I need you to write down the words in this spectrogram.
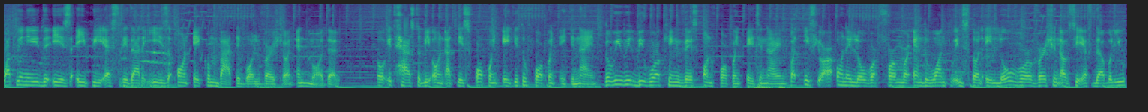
What we need is a PS3 that is on a compatible version and model so it has to be on at least 4.80 to 4.89 so we will be working this on 4.89 but if you are on a lower firmware and want to install a lower version of CFW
